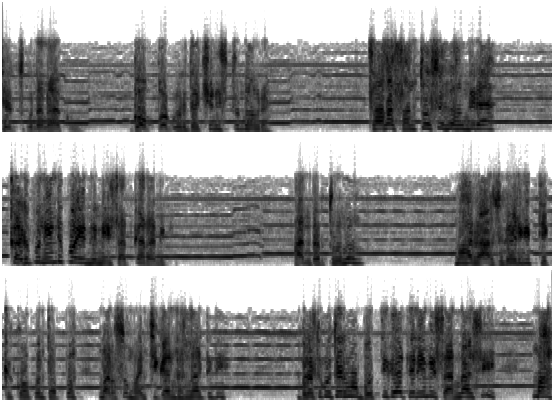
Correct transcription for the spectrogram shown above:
చేర్చుకున్న నాకు గొప్ప గురుదక్షిణ ఇస్తున్నావురా చాలా సంతోషంగా ఉందిరా. కడుపు నిండిపోయింది నీ సత్కారానికి. అందరితోనూ మా రాజుగాడికి తిక్క కోపం తప్ప మనసు మంచి గంధం లాంటిది. బ్రతుకు తెరువు బొత్తిగా తెలియని సన్నాసి మా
